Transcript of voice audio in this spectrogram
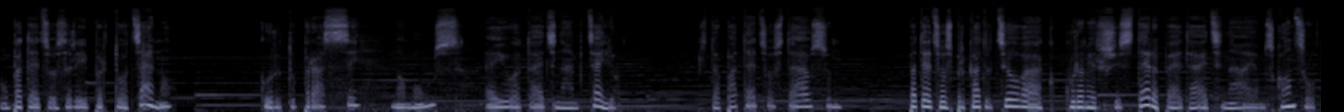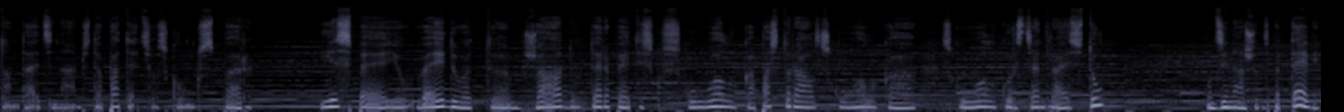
un pateicos arī par to cenu, kuru tu prasi no mums, ejot aicinājumu ceļu. Es tev pateicos, Tēvs, un pateicos par katru cilvēku, kuram ir šis terapeita aicinājums, konsultanta aicinājums. Tev pateicos, Kungs, par iespēju veidot um, šādu terapeitisku skolu, kā pastorālu skolu, kā skolu, kuras centrā esi tu un zināšanas par tevi.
